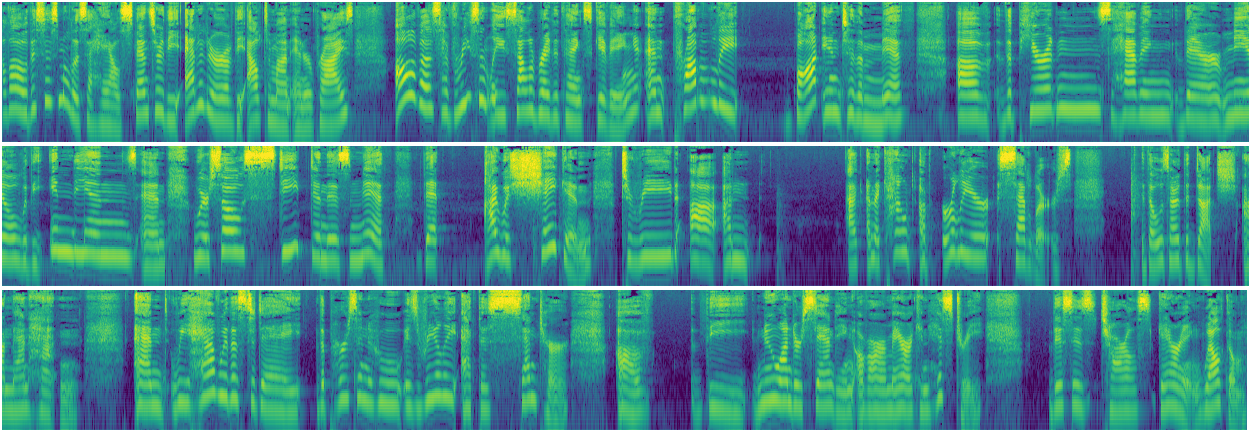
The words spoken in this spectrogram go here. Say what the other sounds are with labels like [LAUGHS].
Hello, this is Melissa Hale Spencer, the editor of the Altamont Enterprise. All of us have recently celebrated Thanksgiving and probably bought into the myth of the Puritans having their meal with the Indians, and we're so steeped in this myth that I was shaken to read uh, an, an account of earlier settlers. Those are the Dutch on Manhattan. And we have with us today the person who is really at the center of the new understanding of our American history. This is Charles Gehring. Welcome.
